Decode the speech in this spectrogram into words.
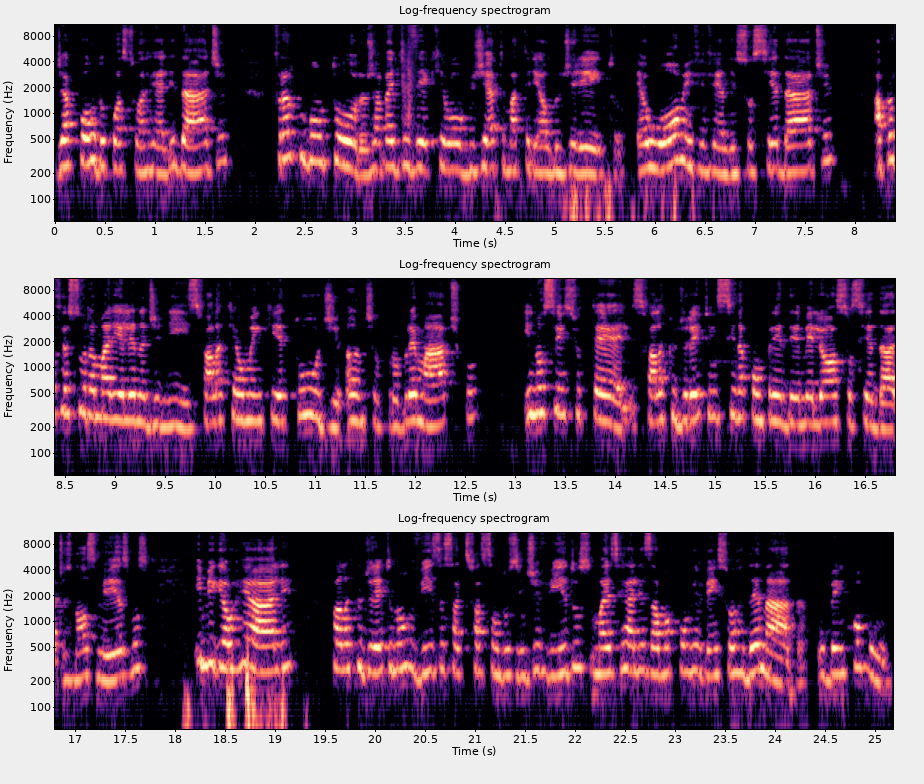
de acordo com a sua realidade. Franco Montoro já vai dizer que o objeto material do direito é o homem vivendo em sociedade. A professora Maria Helena Diniz fala que é uma inquietude ante o problemático. Inocêncio Teles fala que o direito ensina a compreender melhor as sociedades nós mesmos, e Miguel Reale fala que o direito não visa a satisfação dos indivíduos, mas realizar uma convivência ordenada, o bem comum.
